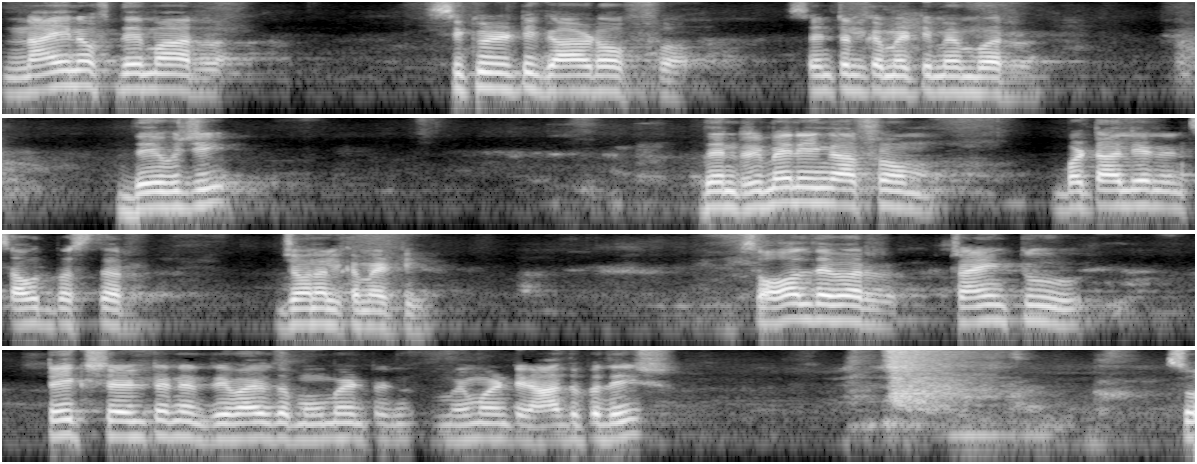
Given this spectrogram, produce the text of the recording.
nine of them are security guard of uh, Central Committee member Devji. Then remaining are from battalion and South Bastar Zonal Committee. So all they were trying to take shelter and revive the movement in, movement in Andhra Pradesh. So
